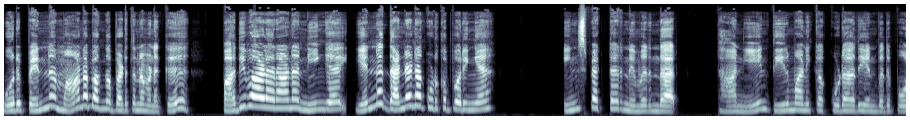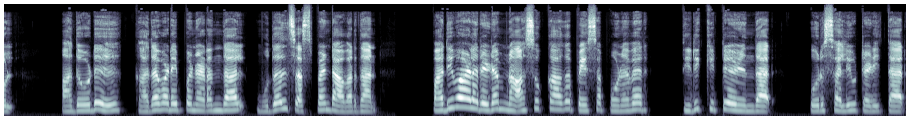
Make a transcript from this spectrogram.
ஒரு பெண்ண மானபங்கப்படுத்தினவனுக்கு பதிவாளரான நீங்க என்ன தண்டனை கொடுக்க போறீங்க? இன்ஸ்பெக்டர் நிமிர்ந்தார். தான் ஏன் தீர்மானிக்க கூடாது என்பது போல். அதோடு கதவடைப்பு நடந்தால் முதல் சஸ்பெண்ட் அவர்தான். பதிவாளரிடம் நாசுக்காக பேசப் போனவர் திடுக்கிட்டு எழுந்தார். ஒரு சல்யூட் அடித்தார்.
